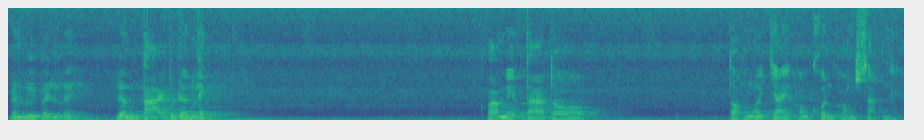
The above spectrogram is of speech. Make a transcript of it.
เดินลุยไปเลย เรื่องตายเป็นเรื่องเล็ก ความเมตตาต่อต่อหัวใจของคนของสัตว์เนี่ย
